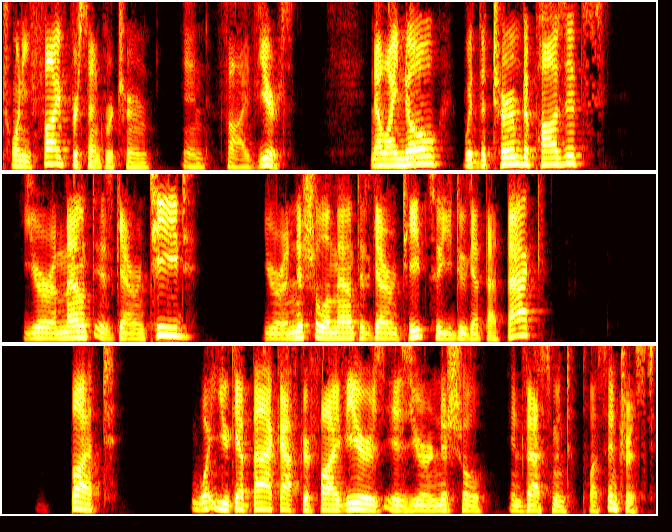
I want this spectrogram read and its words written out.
25% return in five years. Now, I know with the term deposits, your amount is guaranteed, your initial amount is guaranteed, so you do get that back. But what you get back after five years is your initial investment plus interest.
